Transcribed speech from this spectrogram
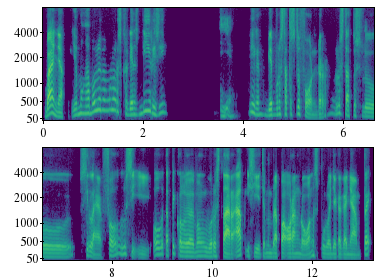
banyak, ya mau nggak mau lu memang lu harus kerjain sendiri sih. Iya. Iya kan, biarpun status lu founder, lu status lu si level, lu CEO, tapi kalau memang lu baru startup, isi cuma berapa orang doang, 10 aja kagak nyampe,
